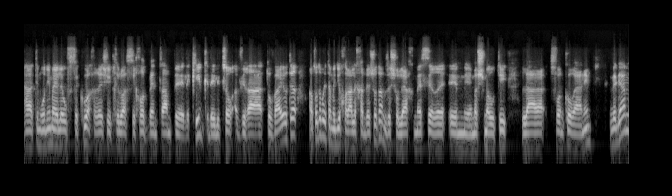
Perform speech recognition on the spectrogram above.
התמרונים האלה הופסקו אחרי שהתחילו השיחות בין טראמפ לקים כדי ליצור אווירה טובה יותר. ארה"ב תמיד יכולה לחדש אותם, זה שולח מסר משמעותי לצפון קוריאנים. וגם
